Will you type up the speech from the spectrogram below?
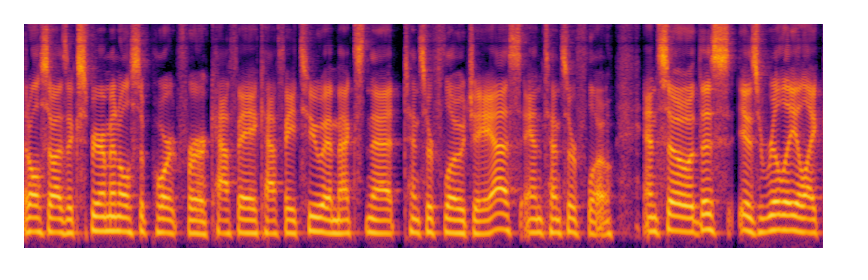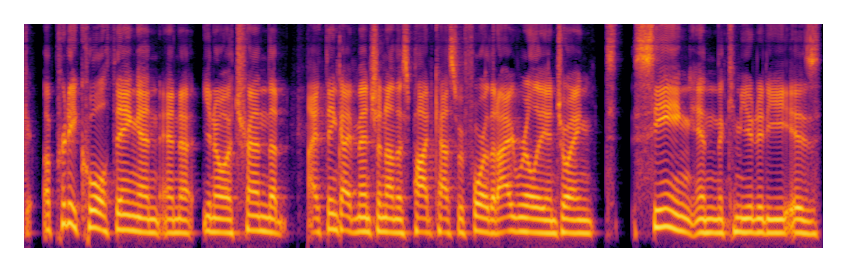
It also has experimental support for Caffe, Caffe2, MXNet, TensorFlow JS, and TensorFlow. And so this is really like a pretty cool thing and, and a, you know, a trend that I think I've mentioned on this podcast before that I'm really enjoying t- seeing in the community is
